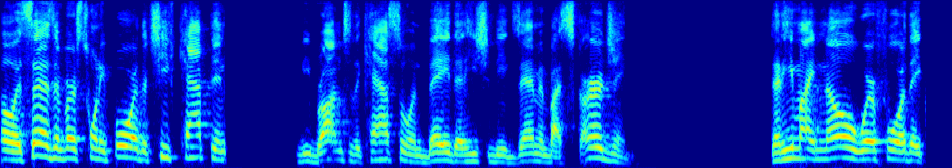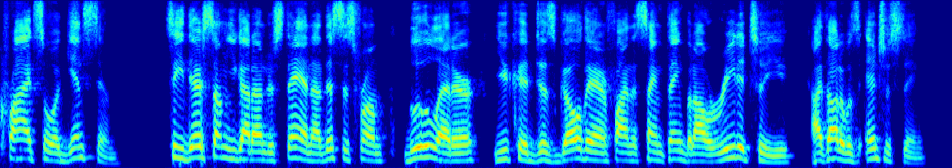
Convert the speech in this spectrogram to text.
so it says in verse 24 the chief captain be brought into the castle and bade that he should be examined by scourging, that he might know wherefore they cried so against him. See, there's something you got to understand. Now, this is from Blue Letter. You could just go there and find the same thing, but I'll read it to you. I thought it was interesting.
